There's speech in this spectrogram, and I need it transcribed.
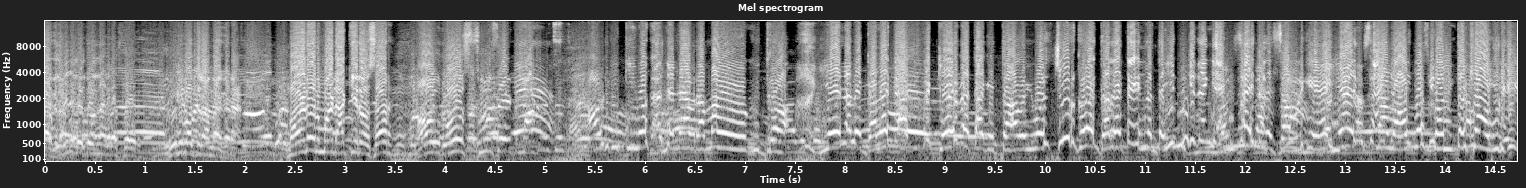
ನಗರ ವೀರಭದ್ರ ನಗರ ಮರ್ಡರ್ ಮಾಡಿ ಹಾಕಿರೋ ಸರ್. ಅವರು ಸೂಸೈಡ್ ಮಾಡಿ ಅವ್ರಿಗೆ ಇವಾಗ ಅದನ್ನೇ ಅವ್ರ ಅಮ್ಮ ಹೋಗಿದ್ರು. ಏನಾರ ಗಲಾಟೆ ಕೇಳ್ಬೇಕಾಗಿತ್ತು ಒಂಚೂರು ಗಲಾಟೆ ಇಲ್ಲ ಅಂತ ಇದಕ್ಕಿದಂಗೆ ಹೆಂಗ್ಸ ಇದ್ದಾರೆ ಏನ್ ವಾಪಸ್ ಬಂದ ತಕ್ಷಣ ಹುಡುಗಿ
